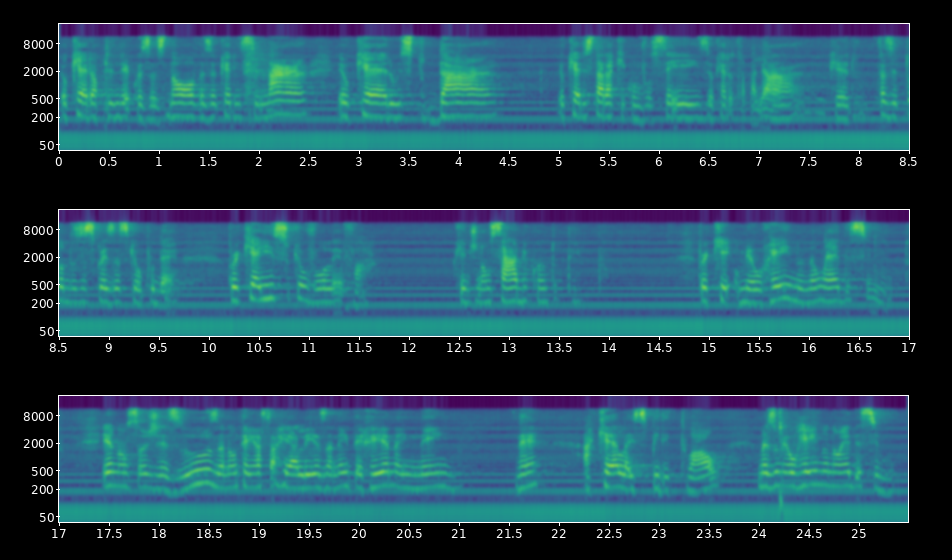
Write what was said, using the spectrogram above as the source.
eu quero aprender coisas novas, eu quero ensinar, eu quero estudar, eu quero estar aqui com vocês, eu quero trabalhar, eu quero fazer todas as coisas que eu puder, porque é isso que eu vou levar porque a gente não sabe quanto tempo. Porque o meu reino não é desse mundo. Eu não sou Jesus, eu não tenho essa realeza nem terrena e nem né, aquela espiritual, mas o meu reino não é desse mundo.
